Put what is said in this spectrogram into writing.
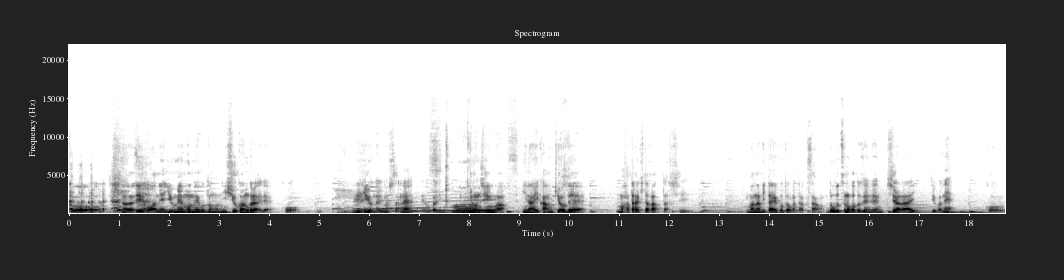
そう。英語はね夢も寝言も2週間ぐらいでこうできるようになりましたね。やっぱり。日本人はいない環境で、まあ、働きたかったし学びたいことがたくさん動物のこと全然知らないっていうかねこ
